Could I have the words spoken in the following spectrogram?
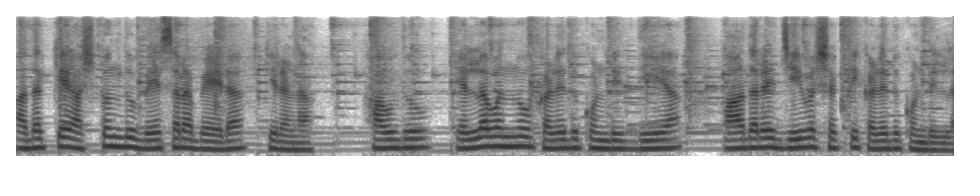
ಅದಕ್ಕೆ ಅಷ್ಟೊಂದು ಬೇಸರ ಬೇಡ ಕಿರಣ. ಹೌದು, ಎಲ್ಲವನ್ನೂ ಕಳೆದುಕೊಂಡಿದ್ದೀಯ? ಆದರೆ ಜೀವಶಕ್ತಿ ಕಳೆದುಕೊಂಡಿಲ್ಲ.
